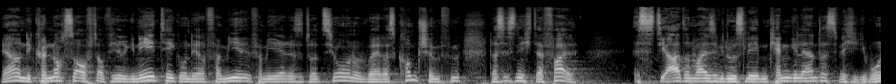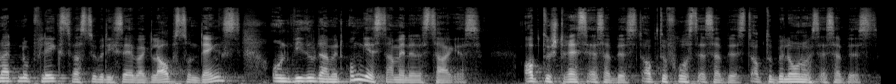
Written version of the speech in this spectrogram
Ja, und die können noch so oft auf ihre Genetik und ihre Familie, familiäre Situation und woher das kommt schimpfen. Das ist nicht der Fall. Es ist die Art und Weise, wie du das Leben kennengelernt hast, welche Gewohnheiten du pflegst, was du über dich selber glaubst und denkst und wie du damit umgehst am Ende des Tages. Ob du Stressesser bist, ob du Frustesser bist, ob du Belohnungsesser bist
